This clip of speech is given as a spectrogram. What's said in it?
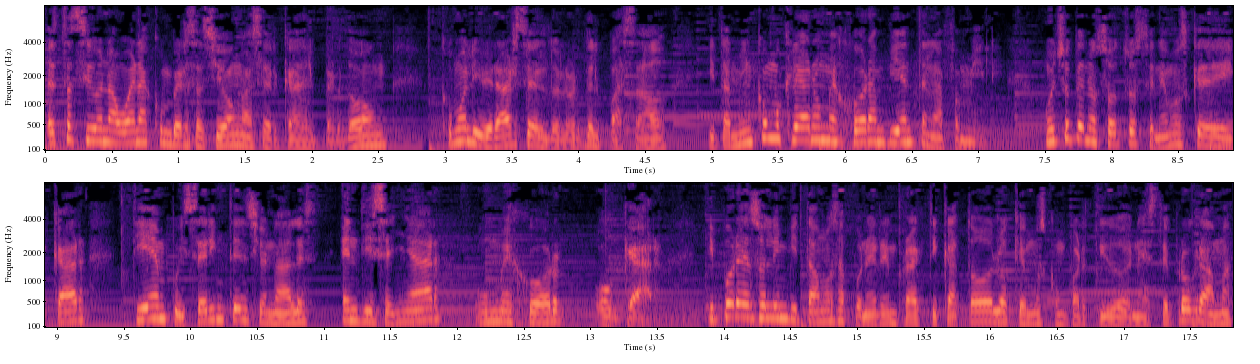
Esta ha sido una buena conversación acerca del perdón, cómo liberarse del dolor del pasado y también cómo crear un mejor ambiente en la familia. Muchos de nosotros tenemos que dedicar tiempo y ser intencionales en diseñar un mejor hogar. Y por eso le invitamos a poner en práctica todo lo que hemos compartido en este programa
